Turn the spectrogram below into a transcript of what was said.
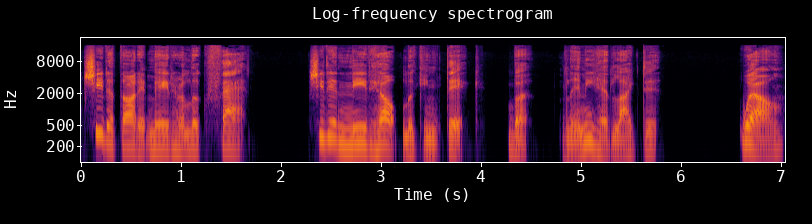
She'd have thought it made her look fat. She didn't need help looking thick, but Lenny had liked it. Well,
